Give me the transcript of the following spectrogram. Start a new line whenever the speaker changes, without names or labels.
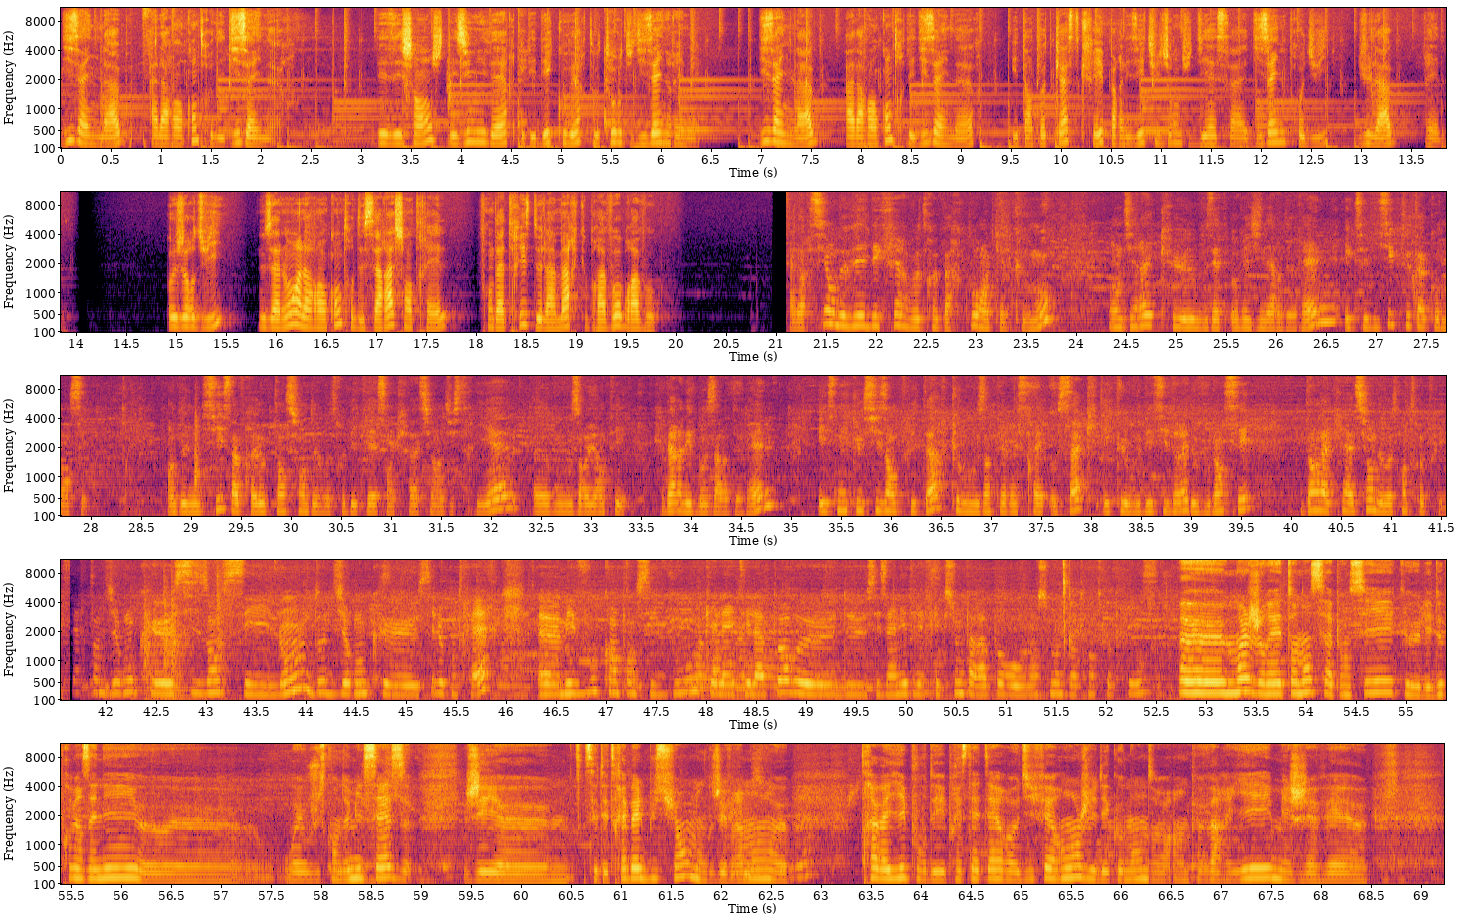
Design Lab à la rencontre des designers. Des échanges, des univers et des découvertes autour du design rennais. Design Lab à la rencontre des designers est un podcast créé par les étudiants du DSA Design Produit du Lab Rennes. Aujourd'hui, nous allons à la rencontre de Sarah Chantrel, fondatrice de la marque Bravo Bravo. Alors si on devait décrire votre parcours en quelques mots, on dirait que vous êtes originaire de Rennes et que c'est ici que tout a commencé. En 2006, après l'obtention de votre BTS en création industrielle, euh, vous vous orientez vers les beaux-arts de Rennes. Et ce n'est que six ans plus tard que vous vous intéresserez au sac et que vous déciderez de vous lancer dans la création de votre entreprise.
Certains diront que 6 ans c'est long, d'autres diront que c'est le contraire. Euh, mais vous, qu'en pensez-vous? Quel a été l'apport euh, de ces années de réflexion par rapport au lancement de votre entreprise?
Euh, Moi j'aurais tendance à penser que les deux premières années, ouais, jusqu'en 2016, c'était très balbutiant, donc j'ai vraiment travaillé pour des prestataires différents, j'ai eu des commandes un peu variées, mais j'avais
